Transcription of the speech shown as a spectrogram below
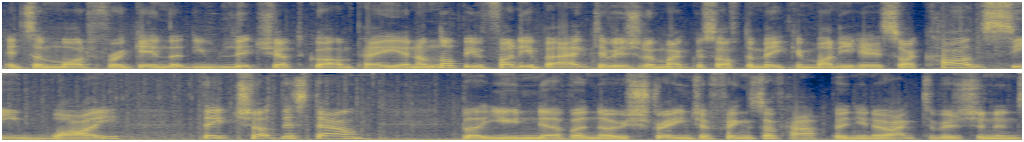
It's a mod for a game that you literally have to go out and pay. And I'm not being funny, but Activision and Microsoft are making money here, so I can't see why they'd shut this down but you never know. Stranger things have happened. You know, Activision and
